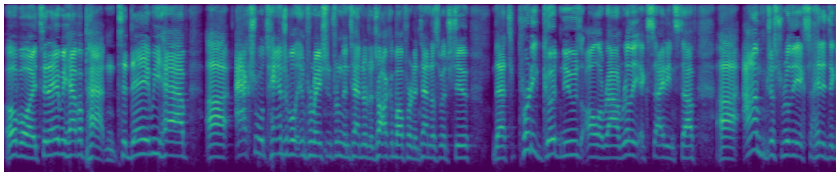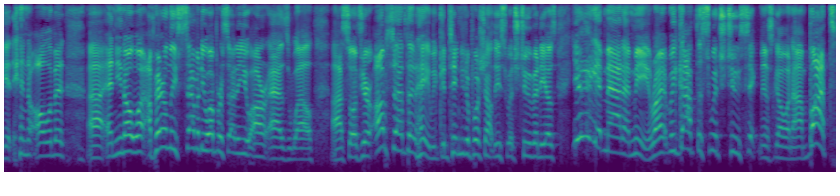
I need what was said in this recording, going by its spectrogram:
Oh boy, today we have a patent. Today we have uh, actual tangible information from Nintendo to talk about for Nintendo Switch 2. That's pretty good news all around. Really exciting stuff. Uh, I'm just really excited to get into all of it. Uh, and you know what? Apparently, 71% of you are as well. Uh, so if you're upset that, hey, we continue to push out these Switch 2 videos, you can get mad at me, right? We got the Switch 2 sickness going on. But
